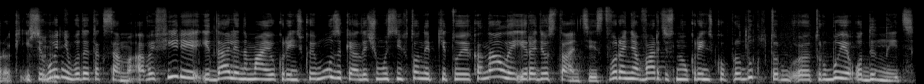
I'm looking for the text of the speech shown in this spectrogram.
Лорак. І сьогодні буде так само. А в ефірі і далі немає української музики, але чомусь ніхто не пкітує канали і радіостанції. Створення вартісного українського продукту е, турбує одиниць.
